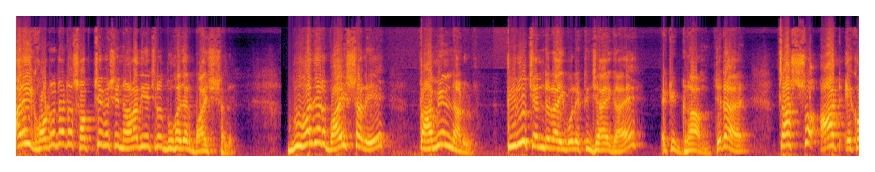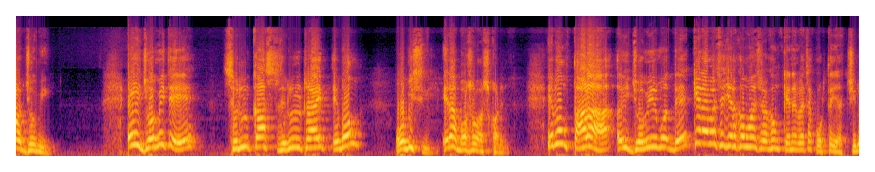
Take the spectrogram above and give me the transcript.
আর এই ঘটনাটা সবচেয়ে বেশি নাড়া দিয়েছিল দু হাজার বাইশ সালে। দু হাজার বাইশ সালে তামিলনাড়ুর তিরুচেন্ডরাই বলে একটি জায়গায়, একটি গ্রাম যেটা চারশো আট একর জমি। এই জমিতে শিডিউল কাস্ট শিডিউল ট্রাইব এবং ওবিসি, এরা বসবাস করেন। এবং তারা ওই জমির মধ্যে কেনাবেচা যেরকম হয়, সেরকম কেনাবেচা করতে যাচ্ছিল।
